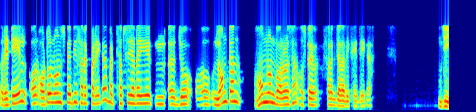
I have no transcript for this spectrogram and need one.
रिटेल और ऑटो लोन्स पे भी फ़र्क पड़ेगा बट सबसे ज़्यादा ये जो long term home loan borrowers हैं, उस पर फ़र्क ज़्यादा दिखाई देगा। जी।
